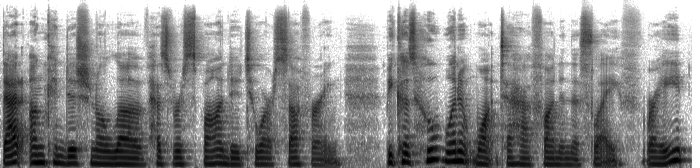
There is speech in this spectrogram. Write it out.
that unconditional love has responded to our suffering. Because who wouldn't want to have fun in this life, right?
